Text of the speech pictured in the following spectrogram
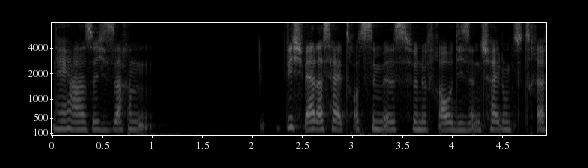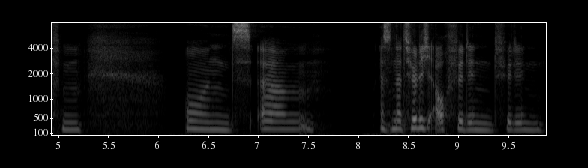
naja, solche Sachen, wie schwer das halt trotzdem ist für eine Frau, diese Entscheidung zu treffen. Und ähm, also natürlich auch für den, für den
